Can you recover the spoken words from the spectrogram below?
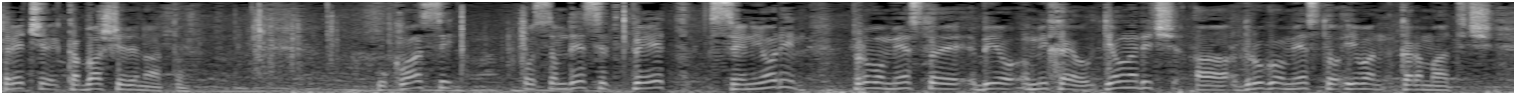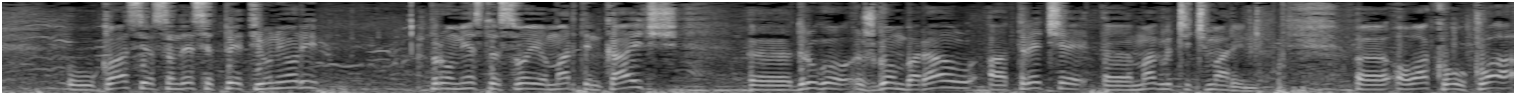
treće Kabaši Renato. U klasi 85 seniori, prvo mjesto je bio Mihael Kelnarić, a drugo mjesto Ivan Karamatić. U klasi 85 juniori, prvo mjesto je osvojio Martin Kajić, e, drugo Žgomba Raul, a treće e, Magličić Marin. E, ovako u kla-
